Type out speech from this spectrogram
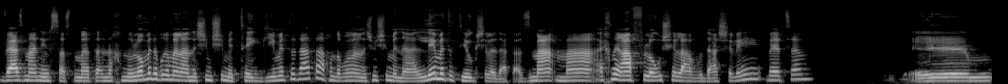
ואז מה אני עושה? זאת אומרת, אנחנו לא מדברים על האנשים שמתייגים את הדאטה, אנחנו מדברים על אנשים שמנהלים את התיוג של הדאטה. אז מה, מה, איך נראה הפלואו של העבודה שלי בעצם? אמ,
